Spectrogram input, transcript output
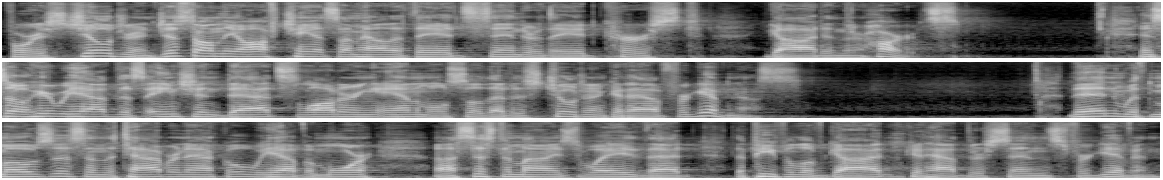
for his children, just on the off chance somehow that they had sinned or they had cursed God in their hearts. And so here we have this ancient dad slaughtering animals so that his children could have forgiveness. Then, with Moses and the tabernacle, we have a more uh, systemized way that the people of God could have their sins forgiven.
